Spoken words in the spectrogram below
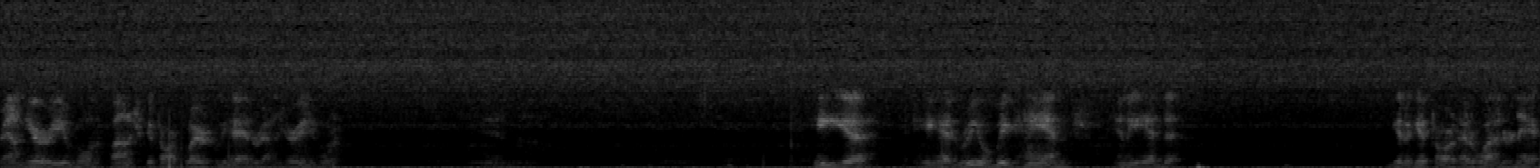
around here. He was one of the finest guitar players we had around here anywhere. And uh, he uh, he had real big hands, and he had to get a guitar that had a wider neck.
